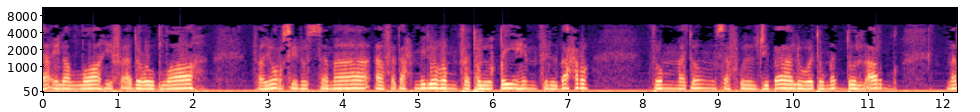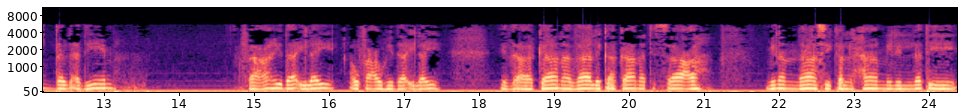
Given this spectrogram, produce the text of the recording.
إلى الله فأدعوا الله فيرسل السماء فتحملهم فتلقيهم في البحر ثم تنسف الجبال وتمد الأرض مد الأديم فعهد إلي أو فعهد إلي إذا كان ذلك كانت الساعة من الناس كالحامل التي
